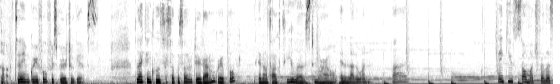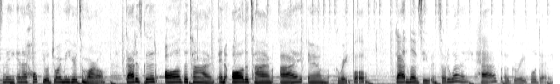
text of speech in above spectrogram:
So today I'm grateful for spiritual gifts. But that concludes this episode of Dear God, I'm Grateful, and I'll talk to you loves tomorrow in another one. Bye. Thank you so much for listening, and I hope you'll join me here tomorrow. God is good all the time, and all the time I am grateful. God loves you, and so do I. Have a grateful day.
